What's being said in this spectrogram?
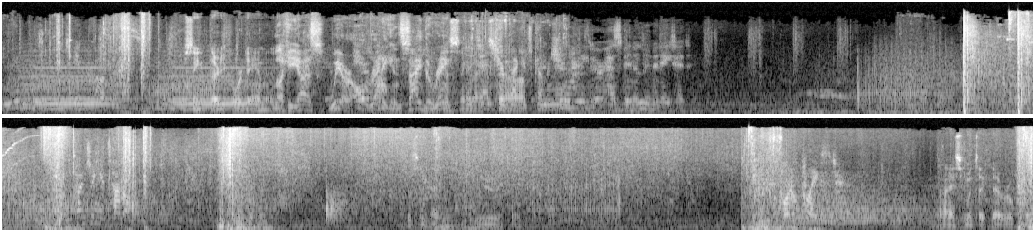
Reinforcement in progress. You're seeing 34 damage. Lucky us, we are already inside the ring. This thing maxed Care out. package coming The in. leader has been eliminated. Punching a tunnel. Put some heavy. Beautiful. Portal placed. Nice. I'm gonna take that real quick.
